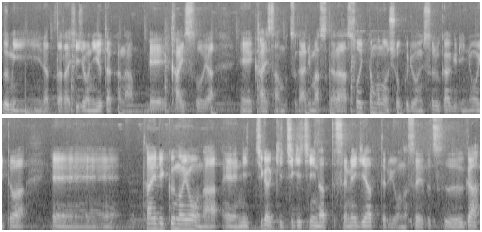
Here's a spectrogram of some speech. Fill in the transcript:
海だったら非常に豊かな、え海藻や、え海産物がありますからそういったものを食料にする限りにおいては、え大陸のような、え日地がギチギチになってせめぎ合ってるような生物が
